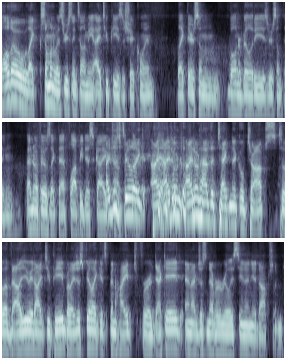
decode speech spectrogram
although like someone was recently telling me I2P is a shitcoin. Like there's some vulnerabilities or something. I don't know if it was like that floppy disk guy. I just feel something. like I, I don't I don't have the technical chops to evaluate I2P, but I just feel like it's been hyped for a decade, and I've just never really seen any adoption.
